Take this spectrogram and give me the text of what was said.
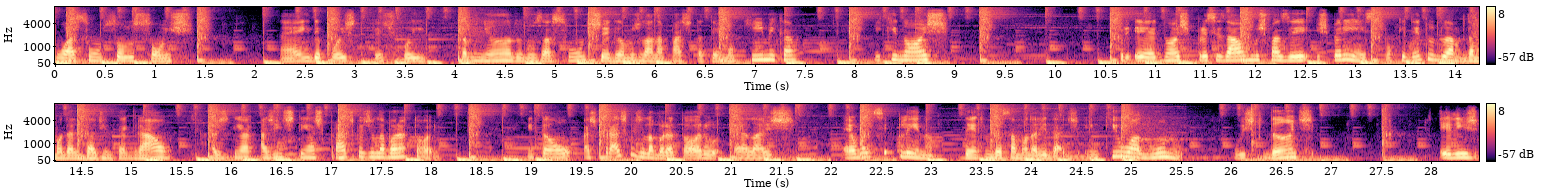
o assunto soluções, né? E depois a gente foi caminhando nos assuntos, chegamos lá na parte da termoquímica e que nós eh, nós precisávamos fazer experiência, porque dentro da, da modalidade integral a gente, tem, a gente tem as práticas de laboratório. Então, as práticas de laboratório, elas é uma disciplina dentro dessa modalidade, em que o aluno, o estudante, eles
